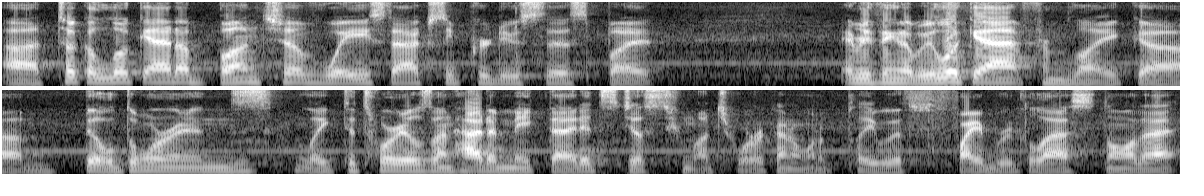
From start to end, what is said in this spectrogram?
Uh, took a look at a bunch of ways to actually produce this, but everything that we look at from like um, Bill Doran's like tutorials on how to make that, it's just too much work. I don't want to play with fiberglass and all that.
